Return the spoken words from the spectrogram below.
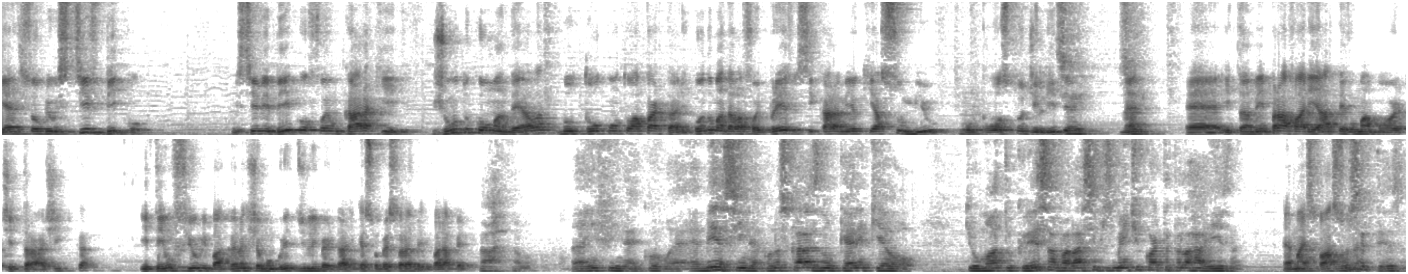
que é sobre o Steve Biko. O Steve Biko foi um cara que, junto com o Mandela, lutou contra o apartheid. Quando o Mandela foi preso, esse cara meio que assumiu o posto de líder, sim, né? Sim. É, e também, para variar, teve uma morte trágica. E tem um filme bacana que chama Um Grito de Liberdade, que é sobre a história dele. Vale a pena. Ah, tá bom. É, enfim, né? É, é bem assim, né? Quando os caras não querem que o, que o mato cresça, vai lá simplesmente corta pela raiz, né? É mais fácil, com né? Com certeza,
